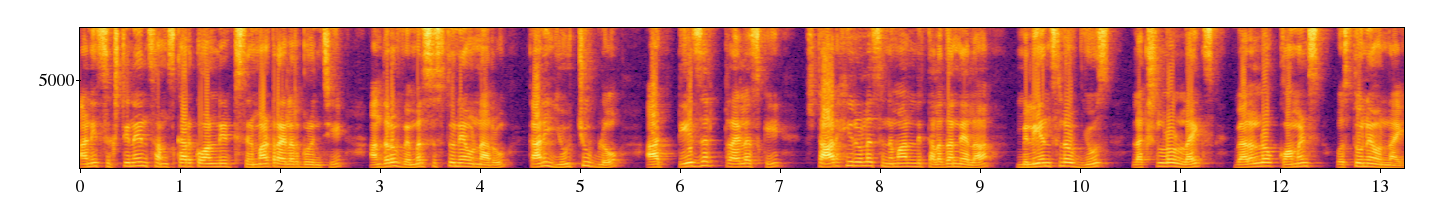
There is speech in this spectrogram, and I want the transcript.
అని sixty nine Sanskar colony cinema trailer గురించి అందరూ విమర్శిస్తూనే ఉన్నారు. కానీ యూట్యూబ్లో ఆ టీజర్ ట్రైలర్స్కి స్టార్ హీరోల సినిమాలని తలదన్నేలా మిలియన్స్లో వ్యూస్ లక్షల్లో లైక్స్ వేలల్లో కామెంట్స్ వస్తూనే ఉన్నాయి.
